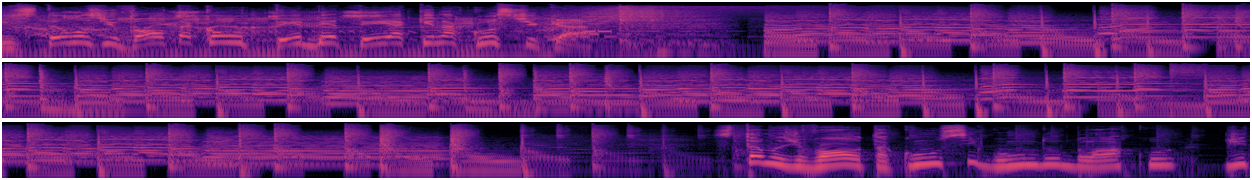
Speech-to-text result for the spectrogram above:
Estamos de volta com o TBT aqui na Acústica. Estamos de volta com o segundo bloco de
